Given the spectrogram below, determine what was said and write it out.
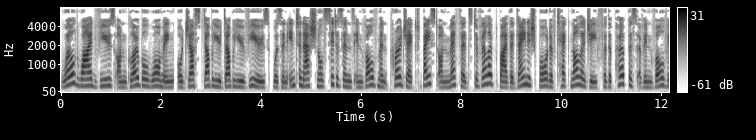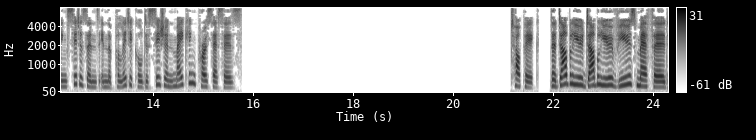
World Wide Views on Global Warming or just WW Views was an international citizens' involvement project based on methods developed by the Danish Board of Technology for the purpose of involving citizens in the political decision-making processes. The WW Views method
